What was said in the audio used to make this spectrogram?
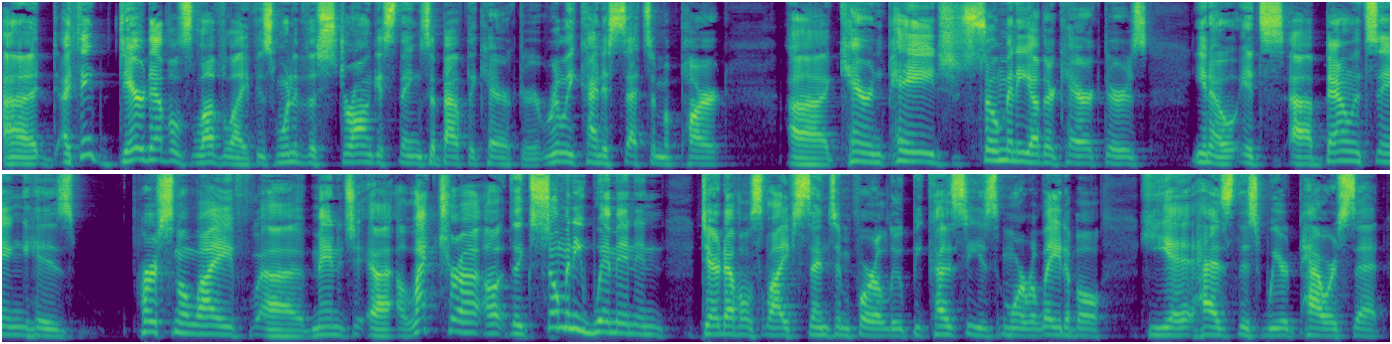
uh, I think Daredevil's love life is one of the strongest things about the character. It really kind of sets him apart. Uh, Karen Page, so many other characters. You know, it's uh, balancing his personal life, uh, managing uh, Elektra, uh, like so many women in Daredevil's life sends him for a loop because he's more relatable. He uh, has this weird power set,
